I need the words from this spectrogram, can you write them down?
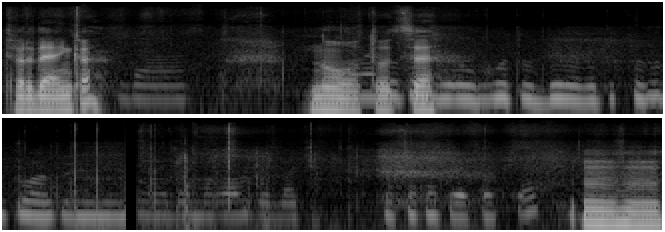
Тверденька? Ну, то це. Це. Угу,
